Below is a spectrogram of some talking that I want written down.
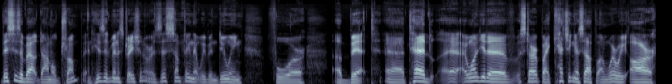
this is about Donald Trump and his administration, or is this something that we've been doing for a bit? Uh, Ted, I wanted you to start by catching us up on where we are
